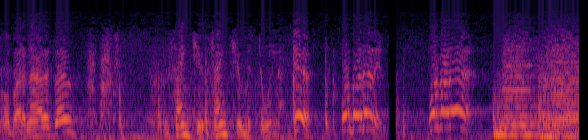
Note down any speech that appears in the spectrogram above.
Oh, about an hour or so. Thank you, thank you, Mr. Wimper. Here, what about Ellen? What about her?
